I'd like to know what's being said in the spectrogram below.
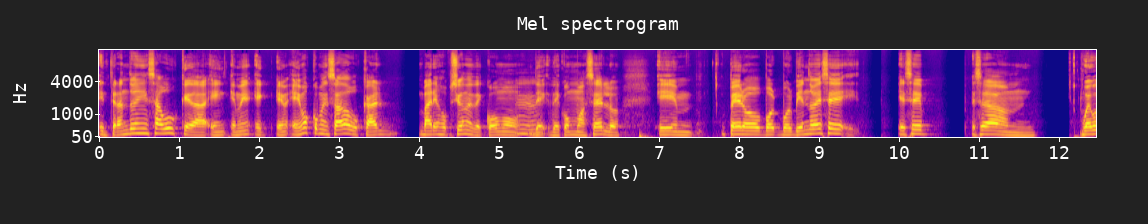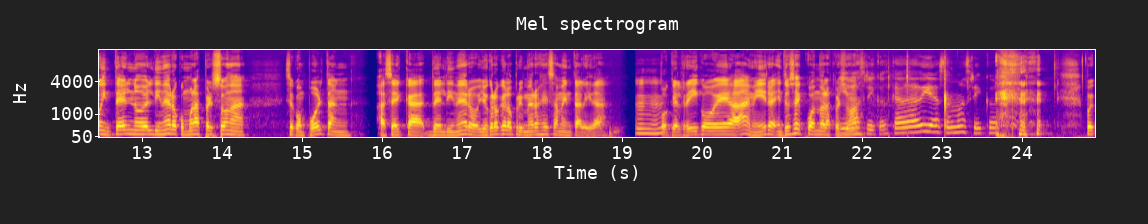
entrando en esa búsqueda, hemos comenzado a buscar varias opciones de cómo, mm. de, cómo hacerlo. Em, pero volviendo a ese, ese, ese um, juego interno del dinero, cómo las personas se comportan acerca del dinero, yo creo que lo primero es esa mentalidad. Porque el rico es, ah, mira, entonces cuando las personas... más ricos, cada día son más ricos. pues,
